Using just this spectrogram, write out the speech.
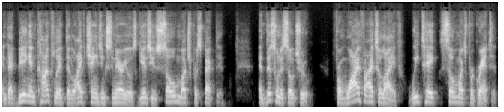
And that being in conflict and life changing scenarios gives you so much perspective. And this one is so true. From Wi Fi to life, we take so much for granted.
